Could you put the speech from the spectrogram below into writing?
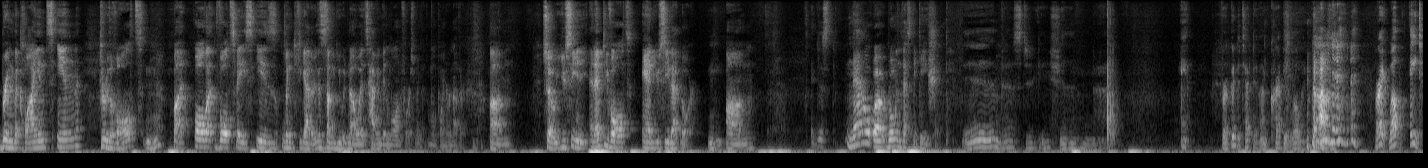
bring the clients in through the vault, but all that vault space is linked together. This is something you would know as having been law enforcement at one point or another. Um, so you see an empty vault and you see that door. Um, just now uh, roll investigation. Investigation. Man, for a good detective, I'm crappy at rolling. Um, all right, well, eight.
